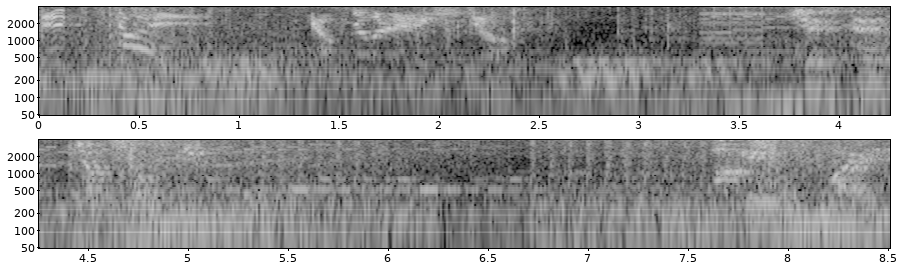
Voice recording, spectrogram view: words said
입가에 명령을 내리시죠. 시스템 작동 중. 확인 완료.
